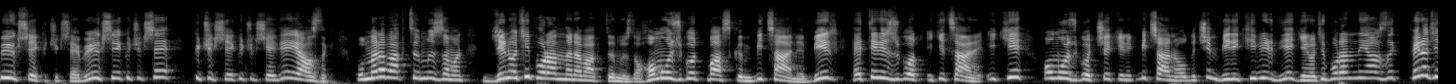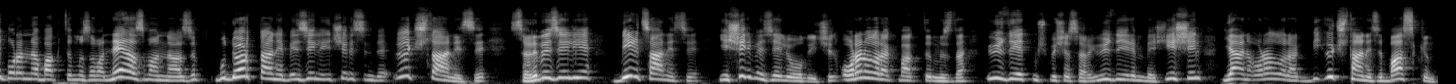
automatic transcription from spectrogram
Büyükse küçükse büyükse küçükse küçükse küçükse diye yazdık. Bunlara baktığımız zaman genotip oranlarına baktığımızda homozigot baskın bir tane bir, heterozigot iki tane iki, homozigot çekinik bir tane olduğu için 1 2 1 diye genotip oranını yazdık. Fenotip oranına baktığımız zaman ne yazman lazım? Bu 4 tane bezelye içerisinde 3 tanesi sarı bezelye, bir tanesi yeşil bezelye olduğu için oran olarak baktığımızda %75'e sarı, %25 yeşil. Yani oran olarak bir 3 tanesi baskın,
